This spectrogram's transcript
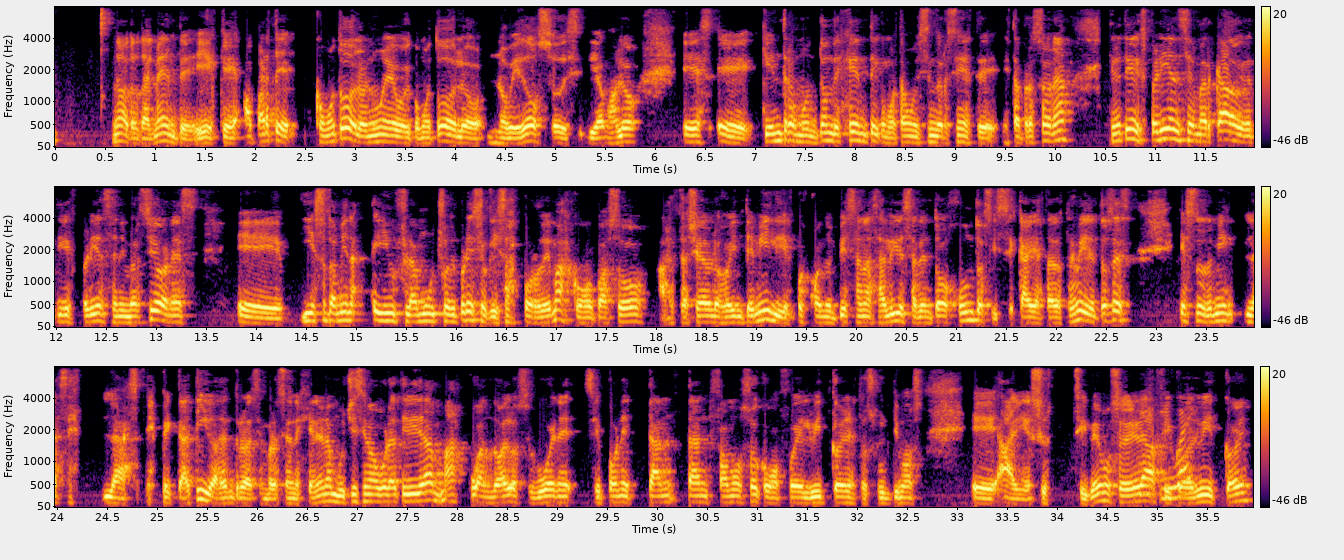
No, totalmente. Y es que aparte, como todo lo nuevo y como todo lo novedoso, digámoslo, es eh, que entra un montón de gente, como estamos diciendo recién este, esta persona, que no tiene experiencia en mercado, que no tiene experiencia en inversiones, eh, y eso también infla mucho el precio, quizás por demás, como pasó hasta llegar a los 20.000 y después cuando empiezan a salir salen todos juntos y se cae hasta los 3.000. Entonces, eso también, las, las expectativas dentro de las inversiones generan muchísima volatilidad, más cuando algo se pone, se pone tan, tan famoso como fue el Bitcoin en estos últimos eh, años. Si, vemos el gráfico del Bitcoin,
